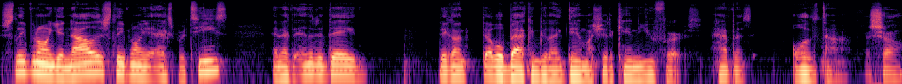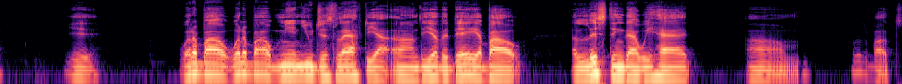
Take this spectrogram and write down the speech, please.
sleeping on your knowledge, sleeping on your expertise, and at the end of the day, they're gonna double back and be like, "Damn, I should have came to you first. Happens all the time. For sure. Yeah. What about what about me and you just laughed the um the other day about a listing that we had um it was about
